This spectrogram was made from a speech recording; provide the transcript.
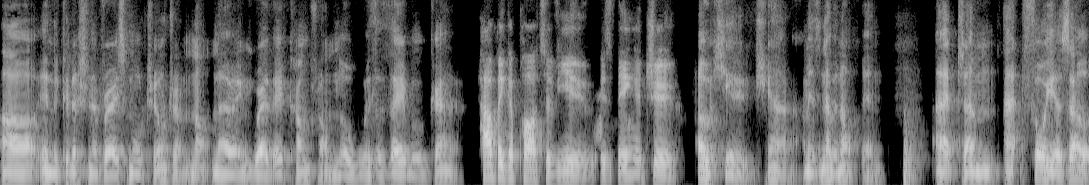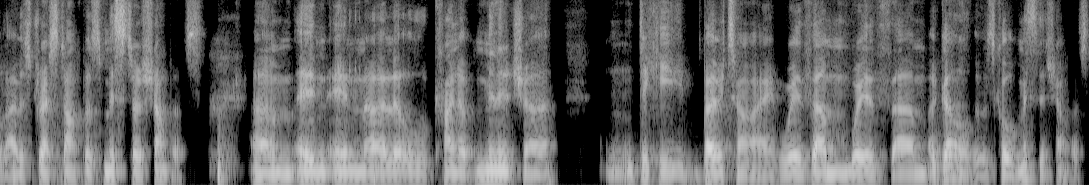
are in the condition of very small children, not knowing where they've come from nor whither they will go." How big a part of you is being a Jew? Oh, huge! Yeah, I mean, it's never not been. At um, at four years old, I was dressed up as Mister Shabbos um, in in a little kind of miniature dicky bow tie with um, with um, a girl who was called Mrs. Shabbos,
